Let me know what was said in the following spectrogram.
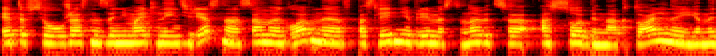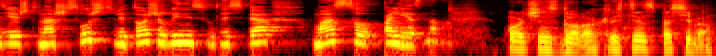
Это все ужасно занимательно и интересно, а самое главное, в последнее время становится особенно актуально, и я надеюсь, что наши слушатели тоже вынесут для себя массу полезного. Очень здорово, Кристин, спасибо.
